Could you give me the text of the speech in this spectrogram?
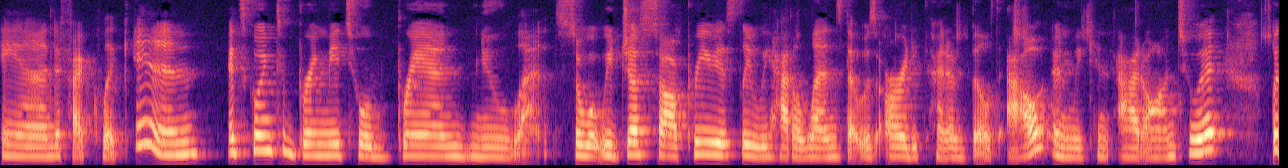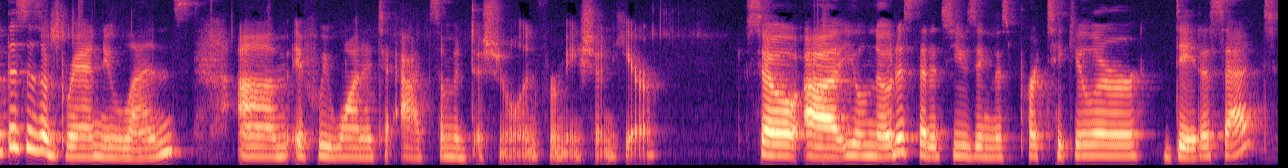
and if I click in, it's going to bring me to a brand new lens. So what we just saw previously, we had a lens that was already kind of built out and we can add on to it. But this is a brand new lens um, if we wanted to add some additional information here. So uh, you'll notice that it's using this particular data set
